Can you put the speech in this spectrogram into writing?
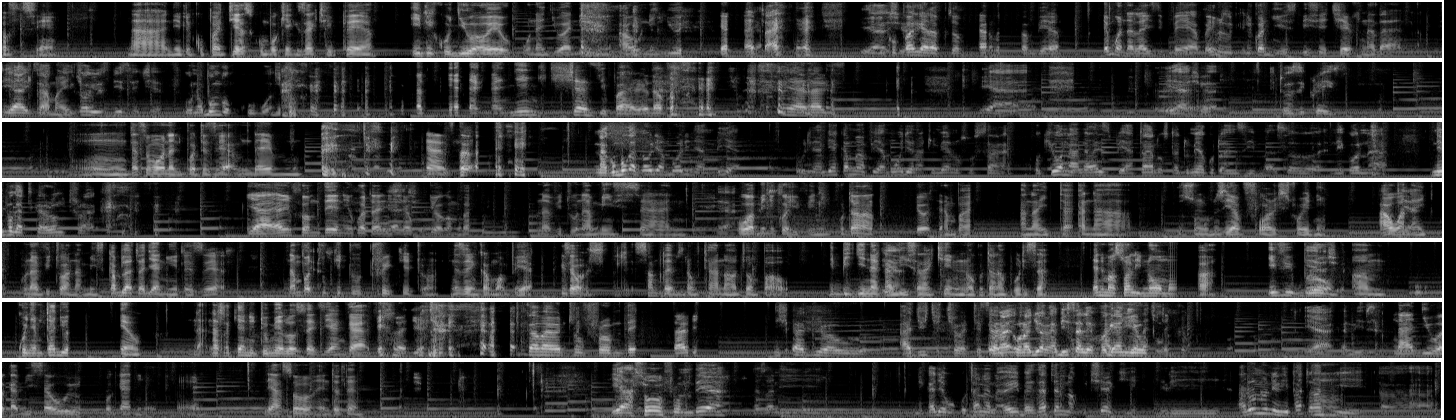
Ofisini. Na nilikupatia sikumbuki exact pair ili kujua wewe unajua nini au nijue nataka Yeah, nilikupaga laptop yangu nikwambia hebu analyze pair hapa. Hiyo ilikuwa ni USD CHF nadhani. Yeah, kitu kama hicho. So use una bongo mkubwa. Unatumia dakika nyingi kishenzi pale unafanya analysis. Yeah. Yeah, sure. It was crazy. Mm, tasema unanipotezea muda em. Nakumbuka kauli ambayo uliniambia uliniambia kama pia moja unatumia nusu saa ukiwa na analyze pia tano sitatumia kutwa nzima so nikaona nipo katika wrong track yeah, yani from there nilikuwa tayari Yeah, sure. kujua kwamba kuna vitu una miss and yeah. huwa mi niko hivi nikutana na yote ambaye anazungumzia forex trading au Yeah. ana, kuna vitu ana miss. Kabla hata janielezea namba tu kitu tricky tu naweza nikamwambia. Sometimes nakutana na watu ambao ni bijina Yeah. kabisa lakini nakutana kuuliza yani maswali nomo ah, hivi bro Yeah, sure. um, kwenye mtaji wa yeah, na, natakia nitumie low size ya ngapi? Unajua. Kama tu from there. Nishajua huu ajui chochote. Unajua kabisa levo gani yupo. Yeah kabisa. Najua kabisa huyu gani. Yeah so endelea. Yeah so from there nadhani nikaja kukutana na wewe. By that time na kucheki nili I don't know nilipata wapi uh,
